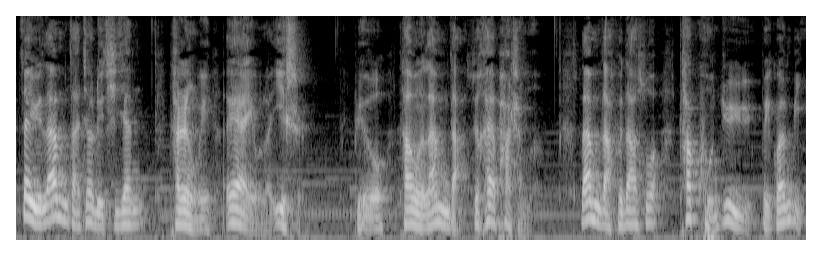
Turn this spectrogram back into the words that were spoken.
在与 Lambda 交流期间，他认为 AI 有了意识。比如，他问 Lambda 最害怕什么，Lambda 回答说他恐惧与被关闭。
